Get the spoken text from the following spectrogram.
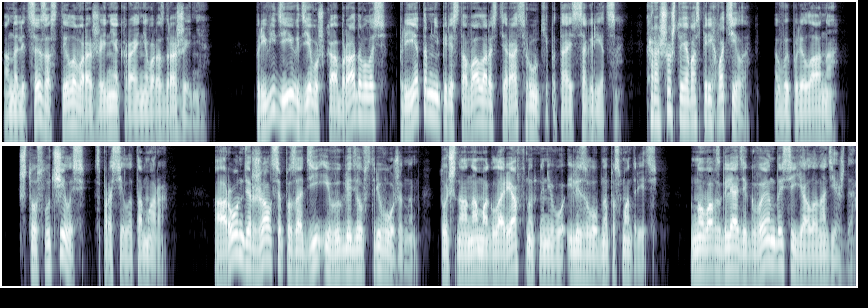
а на лице застыло выражение крайнего раздражения. При виде их девушка обрадовалась, при этом не переставала растирать руки, пытаясь согреться. «Хорошо, что я вас перехватила», — выпалила она. «Что случилось?» — спросила Тамара. Аарон держался позади и выглядел встревоженным — Точно она могла рявкнуть на него или злобно посмотреть. Но во взгляде Гвенды сияла надежда.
